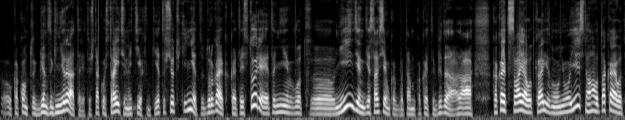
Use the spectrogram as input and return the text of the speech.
каком-то бензогенераторе, то есть такой строительной техники. Это все-таки нет, это другая какая-то история. Это не вот э, не Индия, где совсем как бы там какая-то беда, а какая-то своя вот харизма у него есть, но она вот такая вот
